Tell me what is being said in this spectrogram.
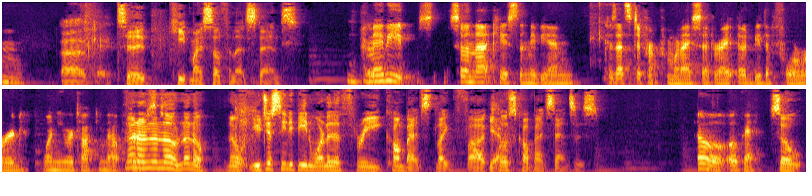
Uh, okay. to keep myself in that stance. Okay. Maybe so. In that case, then maybe I'm because that's different from what I said, right? That would be the forward one you were talking about. No, no, no, no, no, no, no. You just need to be in one of the three combats, like uh, Yeah. close combat stances. Oh, okay. So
